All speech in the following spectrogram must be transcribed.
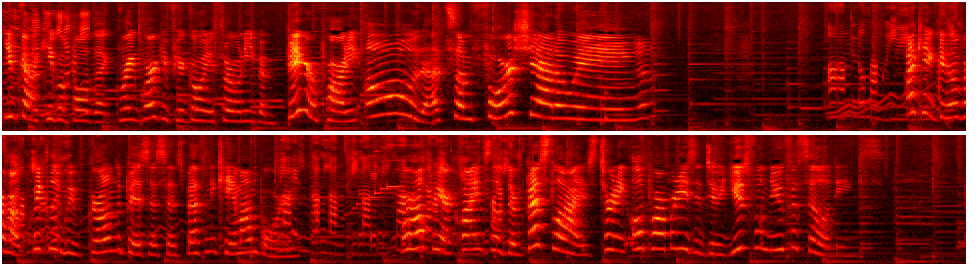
you've got to keep up all that great work if you're going to throw an even bigger party. Oh, that's some foreshadowing. I can't get over how quickly we've grown the business since Bethany came on board. We're helping our clients live their best lives, turning old properties into useful new facilities.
